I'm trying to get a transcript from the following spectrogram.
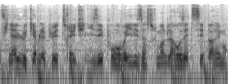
Au final, le câble a pu être réutilisé pour envoyer les instruments de la rosette séparément.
